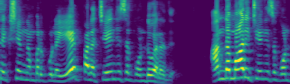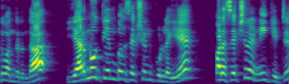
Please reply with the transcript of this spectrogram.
செக்ஷன் நம்பருக்குள்ளேயே பல சேஞ்சஸை கொண்டு வரது அந்த மாதிரி சேஞ்சஸை கொண்டு வந்திருந்தா இரநூத்தி எண்பது செக்ஷனுக்குள்ளேயே பல செக்ஷனை நீக்கிட்டு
